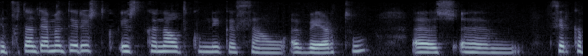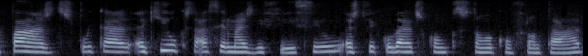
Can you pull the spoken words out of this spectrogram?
e portanto é manter este, este canal de comunicação aberto, as, um, ser capaz de explicar aquilo que está a ser mais difícil, as dificuldades com que se estão a confrontar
